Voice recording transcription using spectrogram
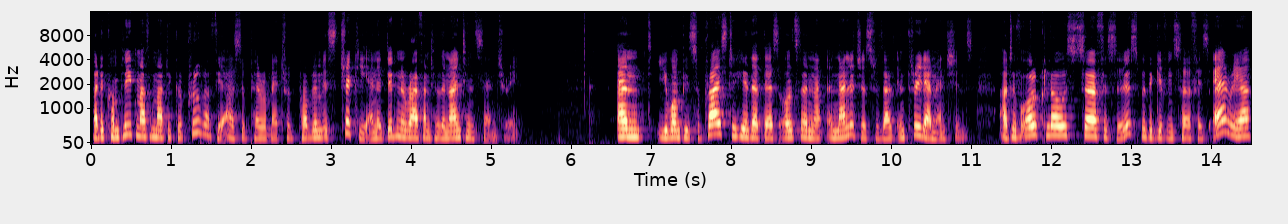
but a complete mathematical proof of the isoperimetric problem is tricky and it didn't arrive until the 19th century. And you won't be surprised to hear that there's also an analogous result in three dimensions. Out of all closed surfaces with a given surface area,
